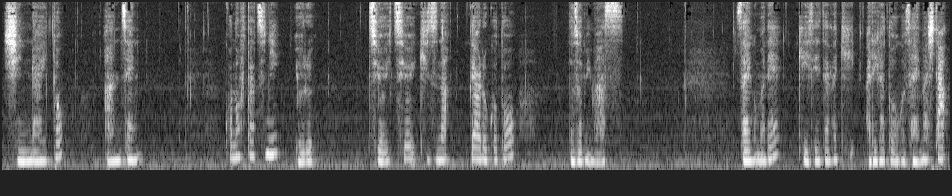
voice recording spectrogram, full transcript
信頼と安全この2つによる強い強い絆であることを望みます最後まで聞いていただきありがとうございました。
